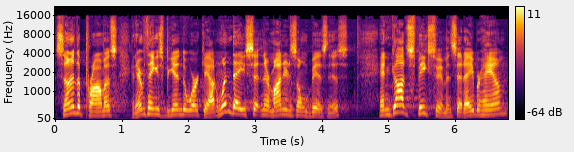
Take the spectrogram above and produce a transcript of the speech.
son of the promise, and everything is beginning to work out. And one day he's sitting there minding his own business, and God speaks to him and said, Abraham,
